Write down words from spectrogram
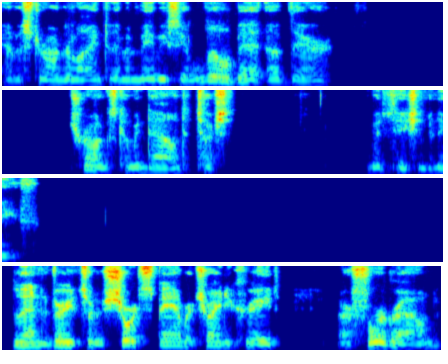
have a stronger line to them and maybe see a little bit of their trunks coming down to touch vegetation beneath. Then a very sort of short span, we're trying to create our foreground,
